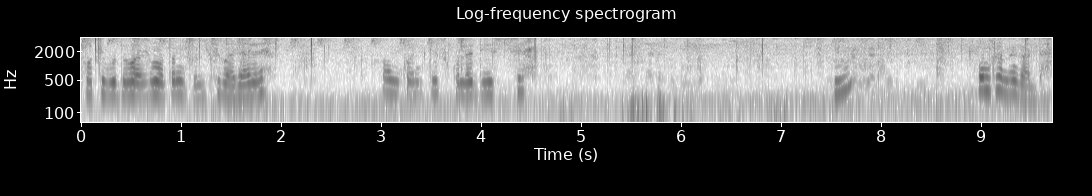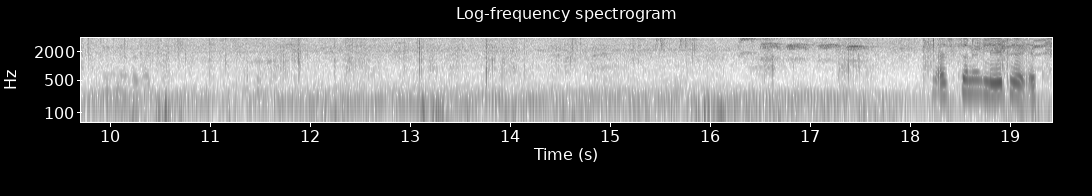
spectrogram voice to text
প্রতি বুধবারের মতন চলছে বাজারে। অঙ্কনকে স্কুলে দিচ্ছে? হুম? কোনখানে গাড্ডা আজকে অনেক লেট হয়ে গেছে।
